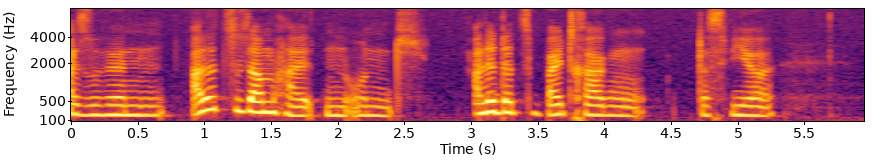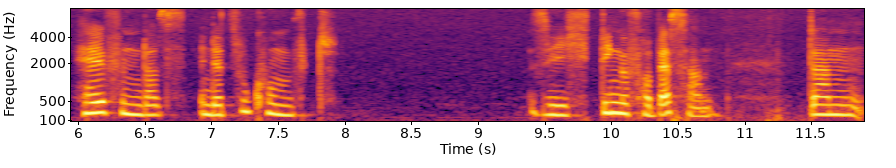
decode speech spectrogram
Also wenn alle zusammenhalten und alle dazu beitragen, dass wir helfen, dass in der Zukunft sich Dinge verbessern, dann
